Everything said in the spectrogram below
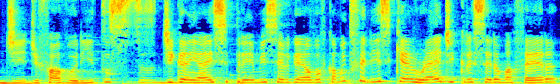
de, de favoritos de ganhar esse prêmio. E se ele ganhar, eu vou ficar muito feliz, que é Red Crescer é uma Fera.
